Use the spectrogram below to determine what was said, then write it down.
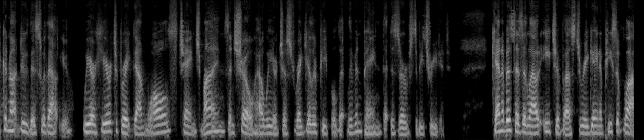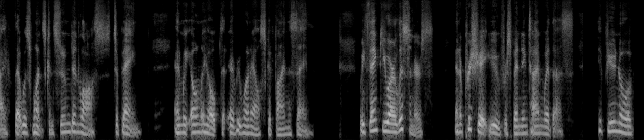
could not do this without you. We are here to break down walls, change minds, and show how we are just regular people that live in pain that deserves to be treated. Cannabis has allowed each of us to regain a piece of life that was once consumed and lost to pain, and we only hope that everyone else could find the same. We thank you, our listeners, and appreciate you for spending time with us. If you know of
